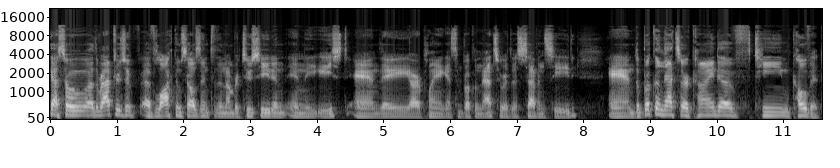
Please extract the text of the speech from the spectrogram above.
Yeah, so uh, the Raptors have, have, locked themselves into the number two seed in, in the East, and they are playing against the Brooklyn Nets, who are the seven seed. And the Brooklyn Nets are kind of team COVID.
